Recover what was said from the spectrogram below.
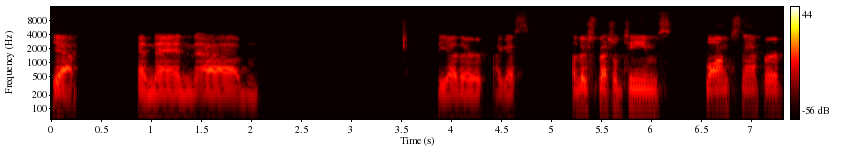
Yeah, and then um, the other, I guess, other special teams long snapper.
